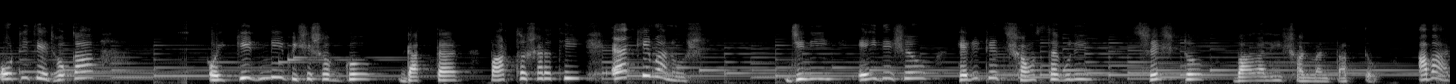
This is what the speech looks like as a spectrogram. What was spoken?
ওটিতে ঢোকা, ওই কিডনি বিশেষজ্ঞ ডাক্তার পার্থসারথী একই মানুষ যিনি এই দেশেও হেরিটেজ সংস্থাগুলির শ্রেষ্ঠ বাঙালি সম্মানপ্রাপ্ত। আবার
